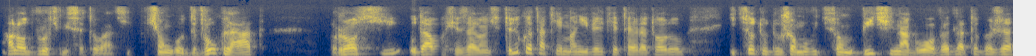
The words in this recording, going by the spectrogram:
ale odwróćmy sytuację. W ciągu dwóch lat Rosji udało się zająć tylko takie niewielkie terytorium i co tu dużo mówić, są bici na głowę, dlatego że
